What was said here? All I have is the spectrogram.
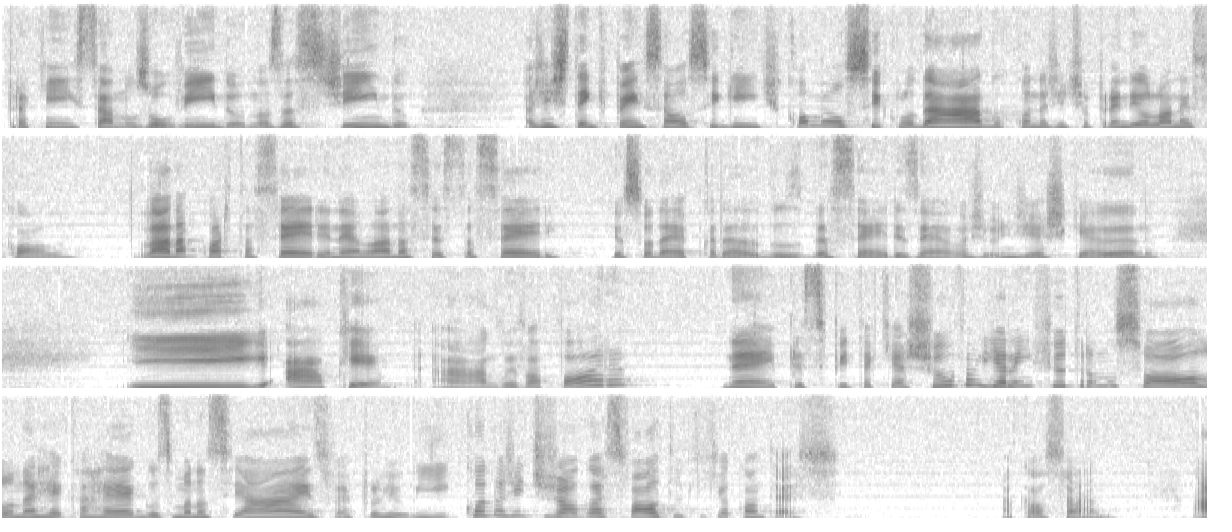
para quem está nos ouvindo, nos assistindo, a gente tem que pensar o seguinte: como é o ciclo da água quando a gente aprendeu lá na escola, lá na quarta série, né? Lá na sexta série. Eu sou da época da, do, das séries, né? Hoje em dia acho que é ano. E a, o quê? A água evapora, né? E precipita aqui a chuva e ela infiltra no solo, né? Recarrega os mananciais, vai para o rio. E quando a gente joga asfalto, o que, que acontece? A calçada a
